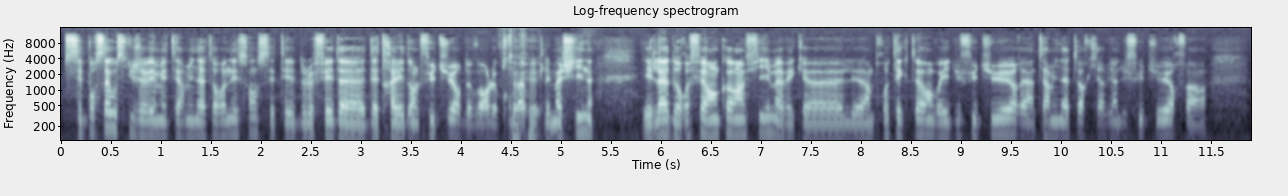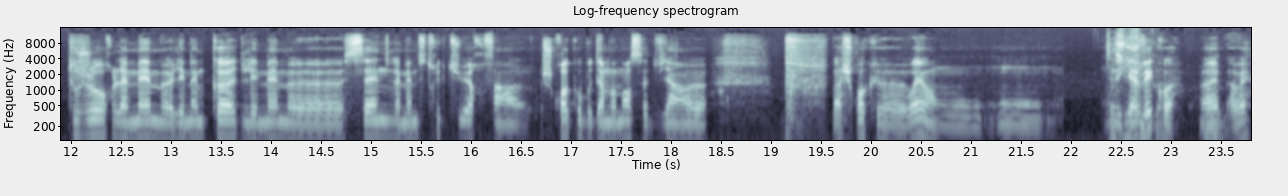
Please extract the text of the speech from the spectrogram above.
c'est pour ça aussi que j'avais mes Terminator Renaissance, c'était de le fait d'être allé dans le futur, de voir le combat contre les machines, et là de refaire encore un film avec euh, un protecteur envoyé du futur et un Terminator qui revient du futur, enfin toujours la même, les mêmes codes, les mêmes euh, scènes, la même structure. Enfin, je crois qu'au bout d'un moment, ça devient, euh, pff, bah, je crois que ouais, on, on, Ça on est gavé quoi. quoi. Ouais, Mm. bah ouais.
